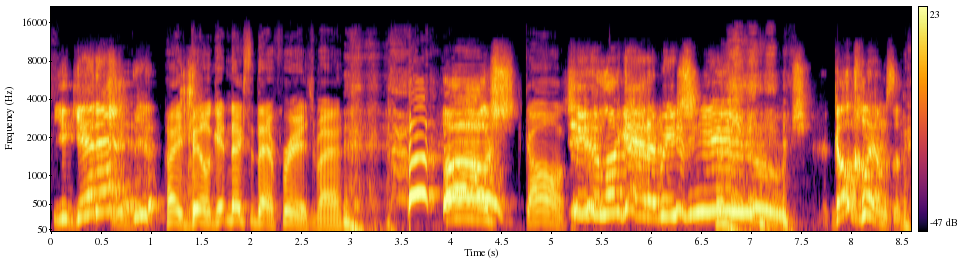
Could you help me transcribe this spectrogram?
you get it? Hey, Bill, get next to that fridge, man. Oh, sh- Gone. dude, look at him. He's huge. Go Clemson.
